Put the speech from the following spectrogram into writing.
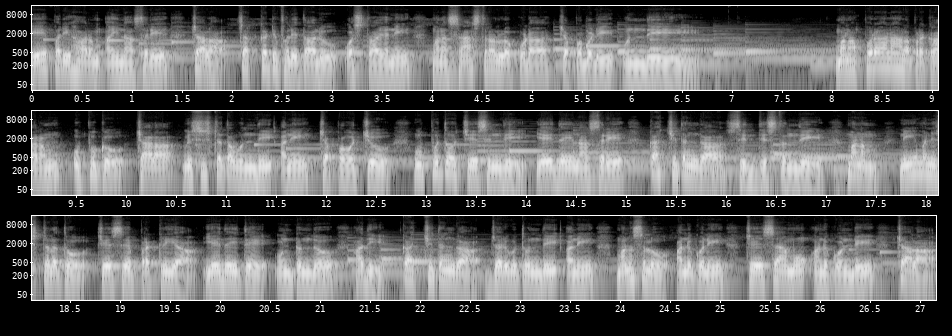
ఏ పరిహారం అయినా సరే చాలా చక్కటి ఫలితాలు వస్తాయని మన శాస్త్రాల్లో కూడా చెప్పబడి ఉంది. మన పురాణాల ప్రకారం ఉప్పుకు చాలా విశిష్టత ఉంది అని చెప్పవచ్చు. ఉప్పుతో చేసింది ఏదైనా సరే ఖచ్చితంగా సిద్ధిస్తుంది. మనం నియమనిష్టలతో చేసే ప్రక్రియ ఏదైతే ఉంటుందో అది ఖచ్చితంగా జరుగుతుంది అని మనసులో అనుకుని చేశాము అనుకోండి చాలా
